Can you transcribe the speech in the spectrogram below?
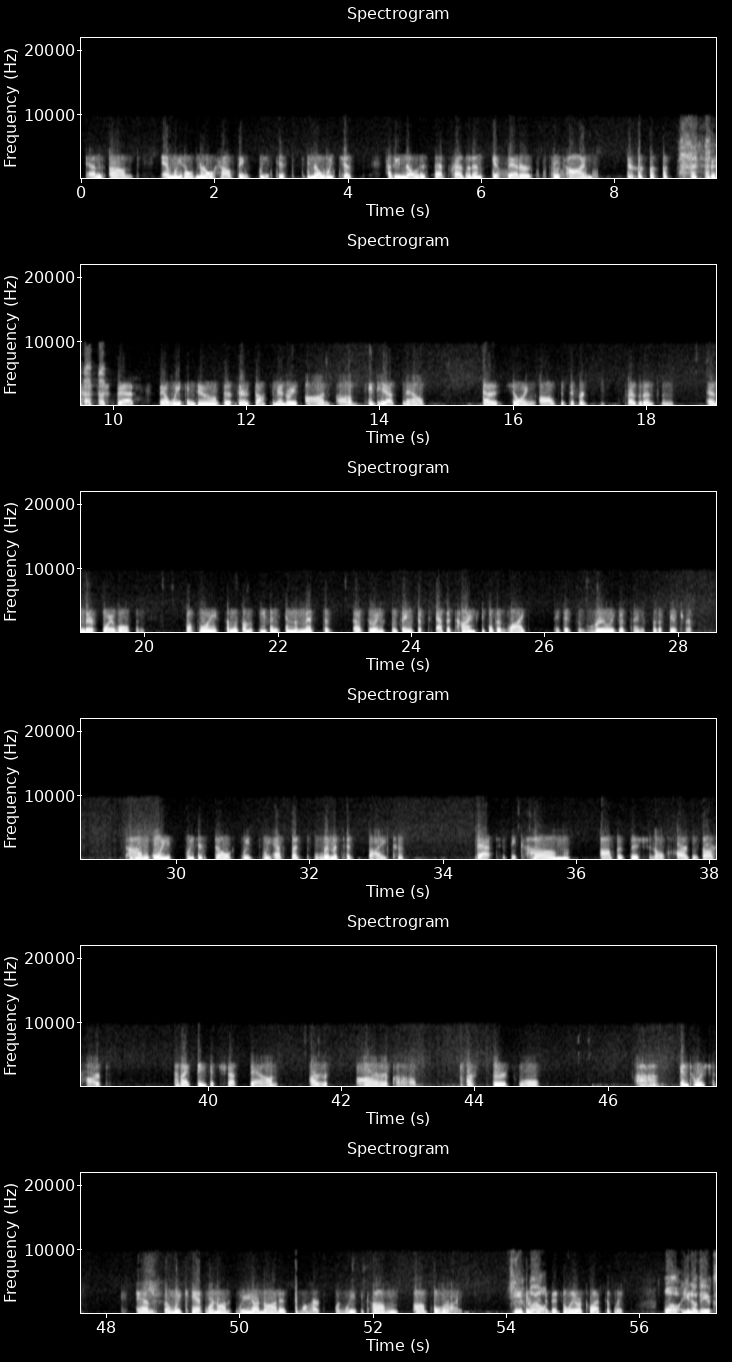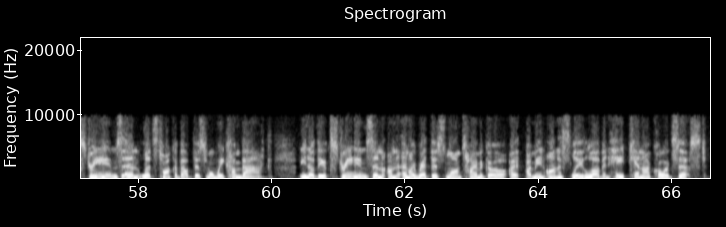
And um, and we don't know how things. We just, you know, we just have you noticed that presidents get better through time? that, that we can do. That there's documentaries on um, PBS now uh, showing all the different presidents and and their foibles and but boy, some of them even in the midst of of doing some things that at the time people didn't like, they did some really good things for the future. Um, we we just don't we we have such limited sight that to become oppositional hardens our heart, and I think it shuts down our our um, our spiritual um, intuition, and and we can't we're not we are not as smart when we become uh, polarized, either Well- individually or collectively. Well, you know, the extremes, and let's talk about this when we come back. You know, the extremes, and, and and I read this a long time ago. I, I mean, honestly, love and hate cannot coexist.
